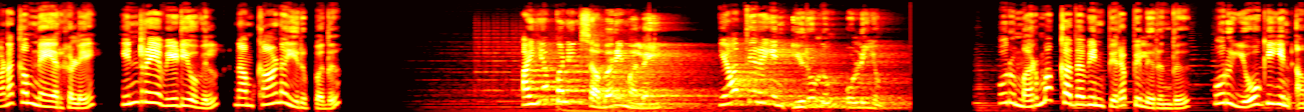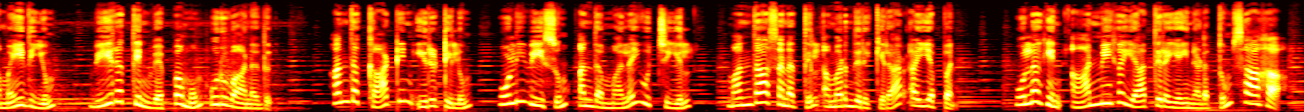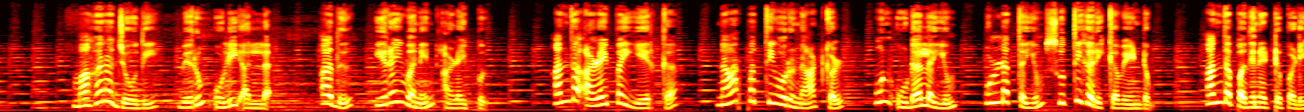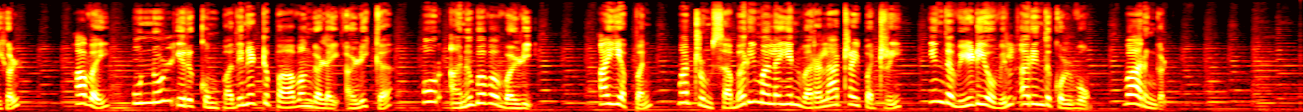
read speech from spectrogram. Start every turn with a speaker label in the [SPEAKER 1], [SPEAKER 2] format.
[SPEAKER 1] வணக்கம் நேயர்களே. இன்றைய வீடியோவில் நாம் காண இருப்பது ஐயப்பனின் சபரிமலை யாத்திரையின் இருளும் ஒளியும். ஒரு மர்மக்கதவின் பிறப்பிலிருந்து ஒரு யோகியின் அமைதியும் வீரத்தின் வெப்பமும் உருவானது. அந்த காட்டின் இருட்டிலும் ஒளி வீசும் அந்த மலை உச்சியில் மந்தாசனத்தில் அமர்ந்திருக்கிறார் ஐயப்பன். உலகின் ஆன்மீக யாத்திரையை நடத்தும் சாகா. மகர ஜோதி வெறும் ஒளி அல்ல. அது இறைவனின் அழைப்பு. அந்த அழைப்பை ஏற்க நாற்பத்தி ஒரு நாட்கள் உன் உடலையும் உள்ளத்தையும் சுத்திகரிக்க வேண்டும். அந்த பதினெட்டு படிகள் அவை உன்னுள் இருக்கும் பதினெட்டு பாவங்களை அழிக்க ஓர் அனுபவ வழி. ஐயப்பன் மற்றும் சபரிமலையின் வரலாற்றை பற்றி இந்த வீடியோவில் அறிந்து கொள்வோம். வாருங்கள்.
